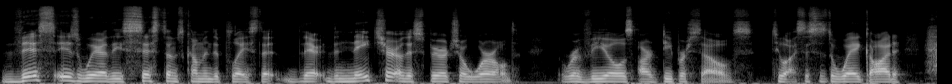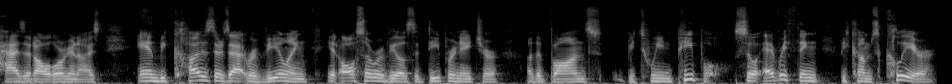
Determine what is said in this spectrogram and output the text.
This is where these systems come into place, that the nature of the spiritual world reveals our deeper selves to us. This is the way God has it all organized. And because there's that revealing, it also reveals the deeper nature of the bonds between people. So everything becomes clear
